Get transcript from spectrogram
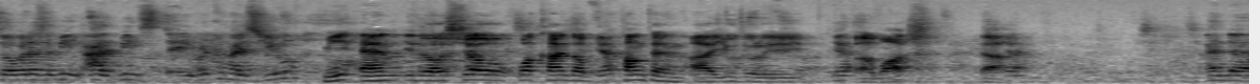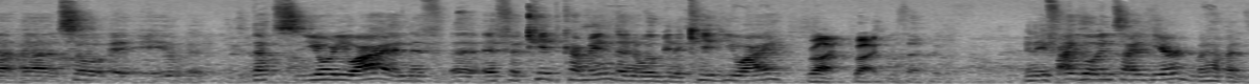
So what does it mean? Ah, it means they recognize you. me, and it will show what kind of Yeah. content I usually Yeah. uh, watch. Yeah. Yeah. And uh, uh, so uh, uh, that's your UI, and if uh, if a kid come in, then it will be the kid UI. Right, right, exactly. And if I go inside here, what happens?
